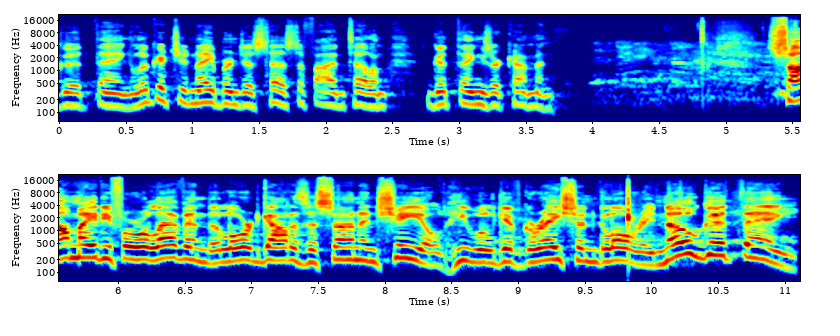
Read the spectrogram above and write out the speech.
good thing." Look at your neighbor and just testify and tell them, "Good things are coming." Psalm 84:11 The Lord God is a sun and shield. He will give grace and glory. No good thing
